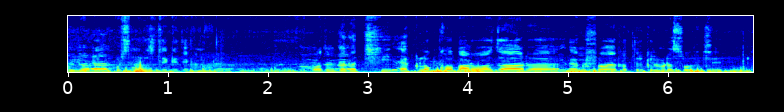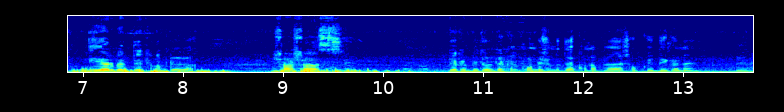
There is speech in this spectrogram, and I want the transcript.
ভিডিওটা আমি করছি হারেজ থেকে দেখেন প্রথম দেখাচ্ছি, এক লক্ষ বারো হাজার একশো একাত্তর কিলোমিটার চলছে। এয়ার ব্যাগ দেখেন আপনারা। শ্বাস দেখেন ভিতরে দেখেন কন্ডিশনটা দেখুন আপনারা সব কিছু দেখে নেন হ্যাঁ।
